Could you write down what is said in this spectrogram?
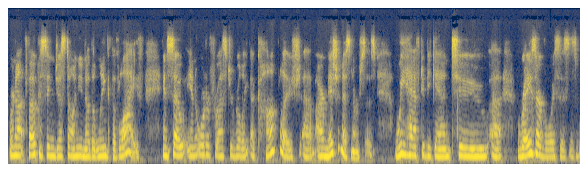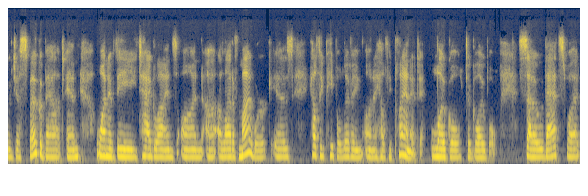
We're not focusing just on you know the length of life. And so in order for us to really accomplish um, our mission as nurses we have to begin to uh, raise our voices as we just spoke about. And one of the taglines on uh, a lot of my work is healthy people living on a healthy planet local to global. So that's what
